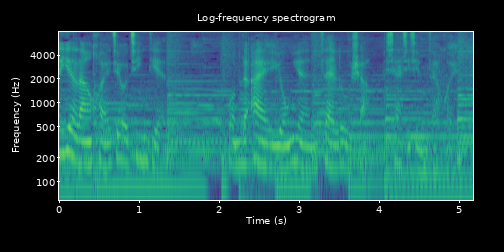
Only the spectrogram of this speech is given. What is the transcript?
夜阑怀旧经典，我们的爱永远在路上。下期节目再会。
